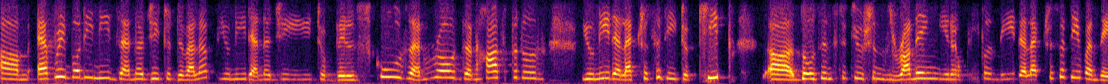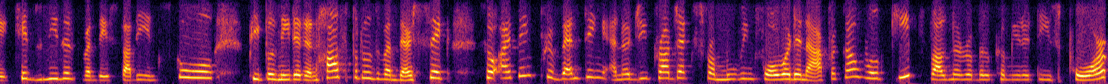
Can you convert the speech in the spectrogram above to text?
um, everybody needs energy to develop. You need energy to build schools and roads and hospitals. You need electricity to keep uh, those institutions running. You know, people need electricity when they kids need it when they study in school. People need it in hospitals when they're sick. So I think preventing energy projects from moving forward in Africa will keep vulnerable communities poor.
